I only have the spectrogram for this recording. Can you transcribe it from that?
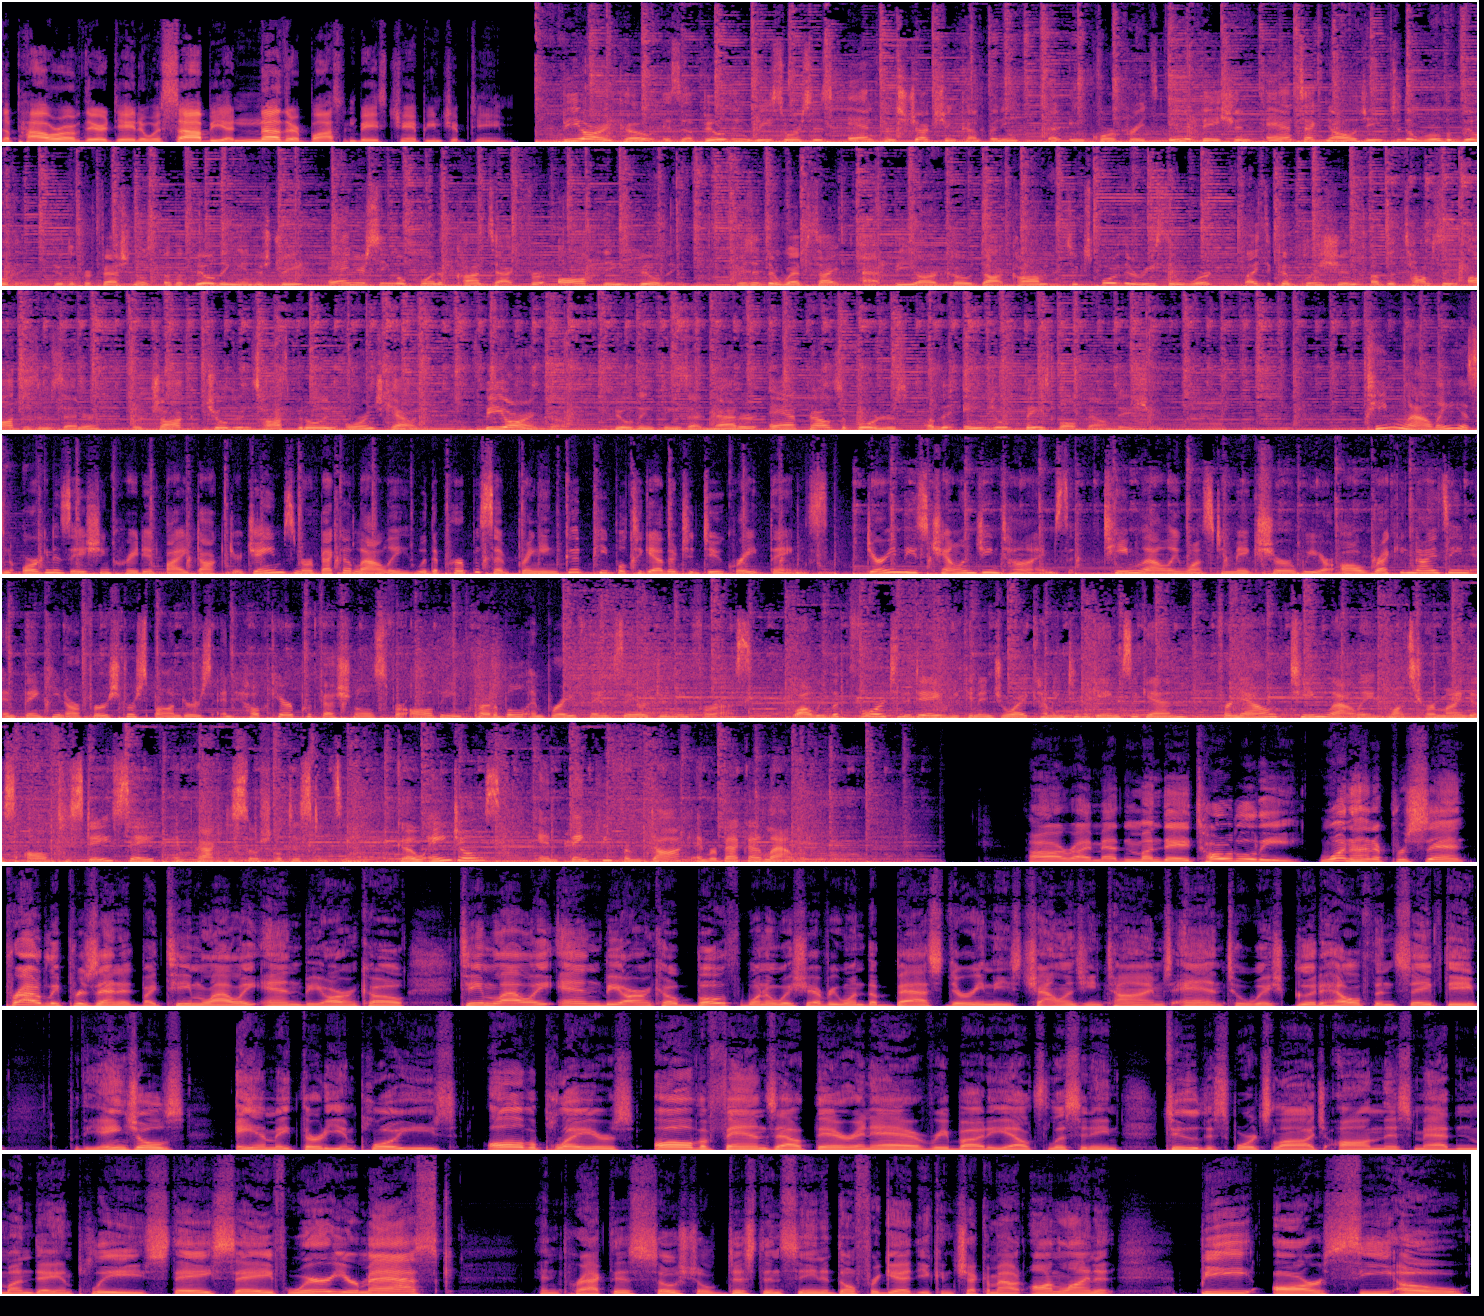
the power of their data. Wasabi, another Boston based championship team. BR & Co. is a building resources and construction company that incorporates innovation and technology to the world of building through the professionals of the building industry and your single point of contact for all things building. Visit their website at brco.com to explore their recent work like the completion of the Thompson Autism Center for CHOC Children's Hospital in Orange County. BR & Co building things that matter, and proud supporters of the Angels Baseball Foundation. Team Lally is an organization created by Dr. James and Rebecca Lally with the purpose of bringing good people together to do great things. During these challenging times, Team Lally wants to make sure we are all recognizing and thanking our first responders and healthcare professionals for all the incredible and brave things they are doing for us. While we look forward to the day we can enjoy coming to the games again, for now, Team Lally wants to remind us all to stay safe and practice social distancing. Go Angels! And thank you from Doc and Rebecca Lally. All right, Maddon Monday, totally 100% proudly presented by Team Lally and BR & Co. Team Lally and BR & Co. both want to wish everyone the best during these challenging times and to wish good health and safety for the Angels, AM 830 employees, all the players, all the fans out there, and everybody else listening to the Sports Lodge on this Maddon Monday. And please stay safe, wear your mask and practice social distancing. And don't forget, you can check them out online at brco.com.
